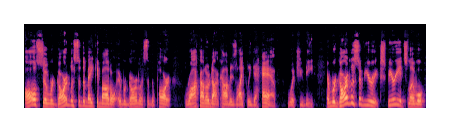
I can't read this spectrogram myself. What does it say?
also, regardless of the make and model and regardless of the part, rockauto.com is likely to have what you need. And regardless of your experience level,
